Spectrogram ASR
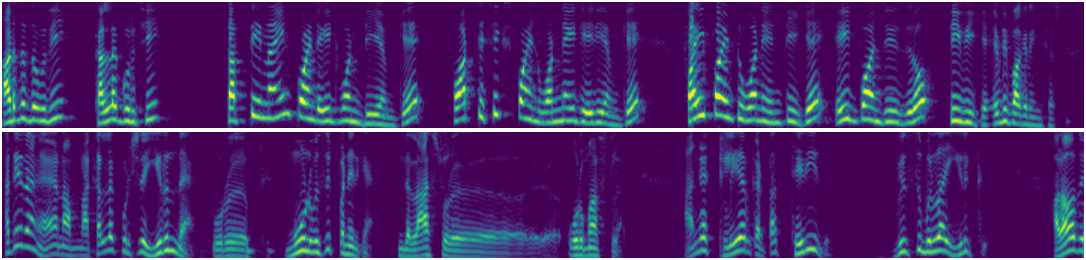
அடுத்த தொகுதி Kallakurichi thirty nine point eight one DMK forty six point one eight ADMK five point two one NTK eight point zero zero TVK எப்படி பார்க்குறீங்க சார் அதே தாங்க நான் நான் கள்ளக்குறிச்சியில் இருந்தேன். ஒரு மூணு விசிட் பண்ணியிருக்கேன் இந்த லாஸ்ட் ஒரு ஒரு மாதத்தில் அங்கே கிளியர் கட்டாக தெரியுது. விசிபிளாக இருக்குது அதாவது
